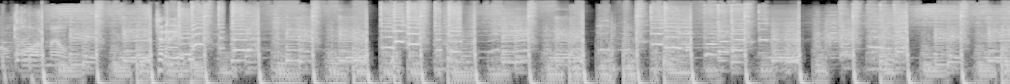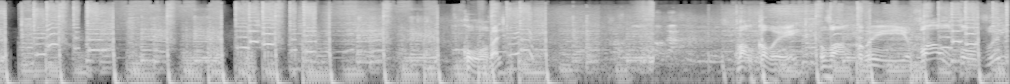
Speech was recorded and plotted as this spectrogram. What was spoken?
оформив три. Коваль. Валковий. Валковий. Валковий.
